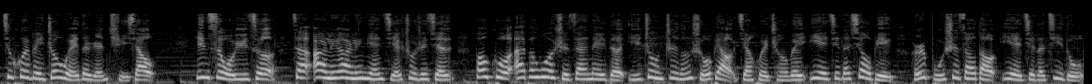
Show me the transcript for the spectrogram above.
就会被周围的人取笑。因此，我预测在二零二零年结束之前，包括 Apple Watch 在内的一众智能手表将会成为业界的笑柄，而不是遭到业界的嫉妒。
